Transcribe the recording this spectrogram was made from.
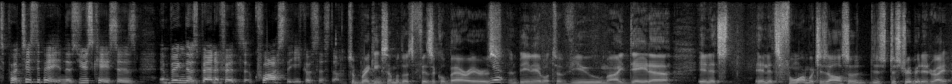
to participate in those use cases and bring those benefits across the ecosystem. So breaking some of those physical barriers Yeah. and being able to view my data in its in its form, which is also just distributed, right?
